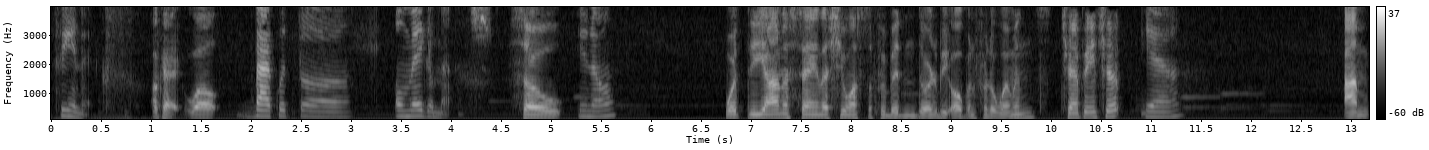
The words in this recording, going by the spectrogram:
Fenix Okay, well, back with the Omega match, so you know? with Deonna saying that she wants the Forbidden Door to be open for the women's championship, Yeah. I'm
